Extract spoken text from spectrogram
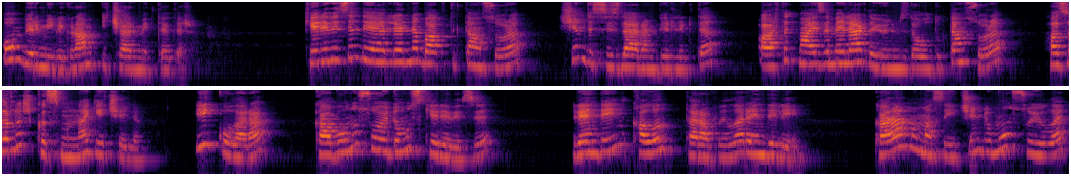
11 mg içermektedir. Kerevizin değerlerine baktıktan sonra şimdi sizlerle birlikte artık malzemeler de yönümüzde olduktan sonra hazırlış kısmına geçelim. İlk olarak kabuğunu soyduğumuz kerevizi rendeyin kalın tarafıyla rendeleyin. Kararmaması için limon suyuyla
